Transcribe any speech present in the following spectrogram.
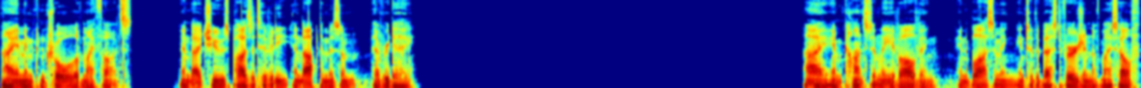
I am in control of my thoughts, and I choose positivity and optimism every day. I am constantly evolving and blossoming into the best version of myself.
